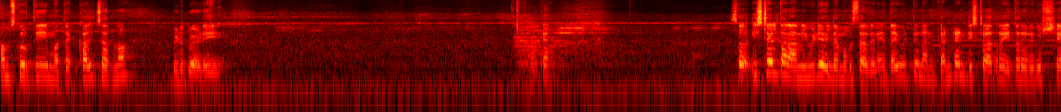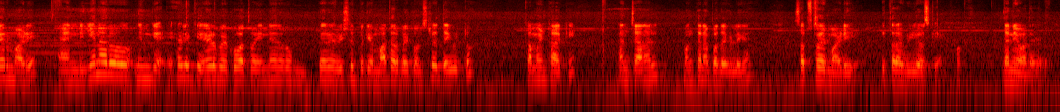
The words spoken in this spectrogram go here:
ಸಂಸ್ಕೃತಿ ಮತ್ತು ಕಲ್ಚರ್ನ ಬಿಡಬೇಡಿ. ಓಕೆ ಸೊ ಇಷ್ಟ ಹೇಳ್ತಾ ನಾನು ಈ ವಿಡಿಯೋ ಇಲ್ಲೇ ಮುಗಿಸ್ತಾ ಇದ್ದೀನಿ. ದಯವಿಟ್ಟು ನನ್ನ ಕಂಟೆಂಟ್ ಇಷ್ಟ ಆದರೆ ಇತರರಿಗೂ ಶೇರ್ ಮಾಡಿ. ಆ್ಯಂಡ್ ಏನಾದ್ರು ನಿಮಗೆ ಹೇಳಿಕೆ ಹೇಳಬೇಕು ಅಥವಾ ಇನ್ನೇನಾದ್ರು ಬೇರೆ ವಿಷಯದ ಬಗ್ಗೆ ಮಾತಾಡಬೇಕು ಅನಿಸಿದ್ರೆ ದಯವಿಟ್ಟು ಕಮೆಂಟ್ ಹಾಕಿ. ನನ್ನ ಚಾನಲ್ ಮಂಕನ ಪದಗಳಿಗೆ ಸಬ್ಸ್ಕ್ರೈಬ್ ಮಾಡಿ ಈ ಥರ ವೀಡಿಯೋಸ್ಗೆ ಓಕೆ ಧನ್ಯವಾದಗಳು.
